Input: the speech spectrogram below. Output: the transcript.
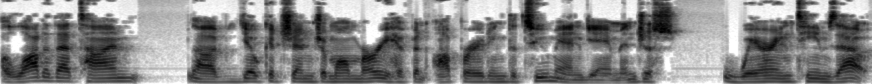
a lot of that time, uh, Jokic and Jamal Murray have been operating the two man game and just wearing teams out.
